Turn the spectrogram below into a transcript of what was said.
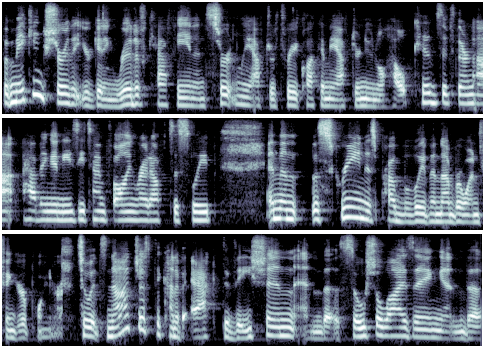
but making sure that you're getting rid of caffeine and certainly after three o'clock in the afternoon will help kids if they're not having an easy time falling right off to sleep. And then the screen is probably the number one finger pointer. So it's not just the kind of activation and the socializing and the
